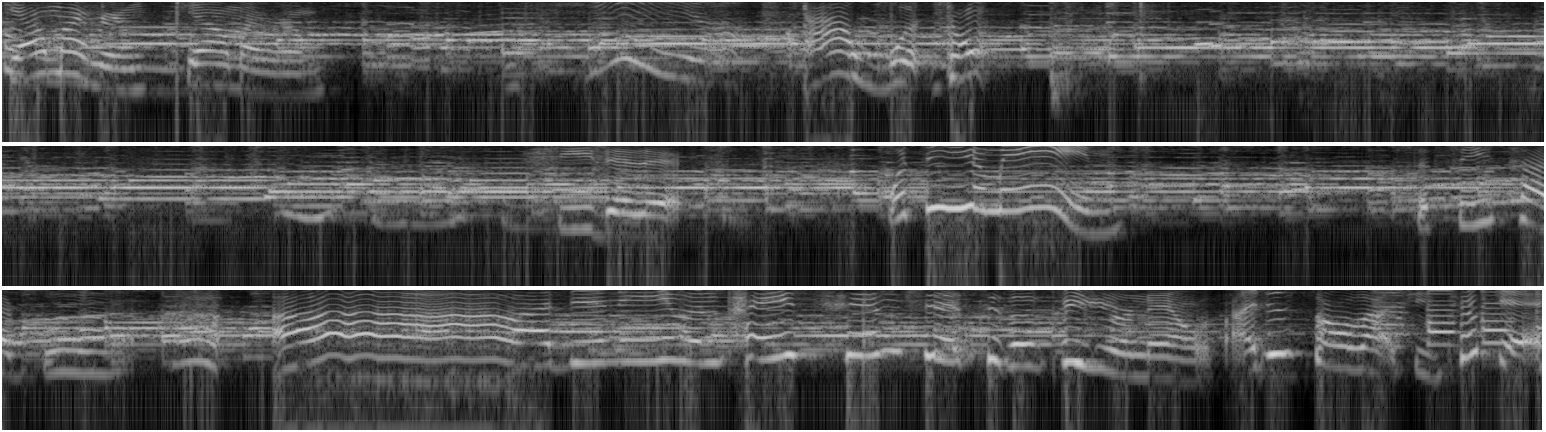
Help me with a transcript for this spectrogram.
Get out my room. Get out my room. Hey. Ow, what? Don't. She did it. What do you mean? The thief had blue. Oh, I didn't even pay attention to the fingernails. I just saw that she took it.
